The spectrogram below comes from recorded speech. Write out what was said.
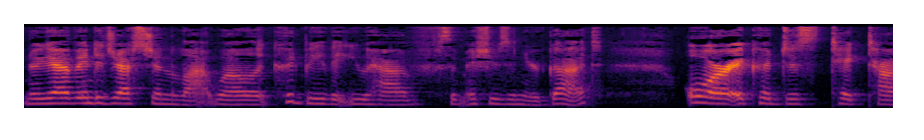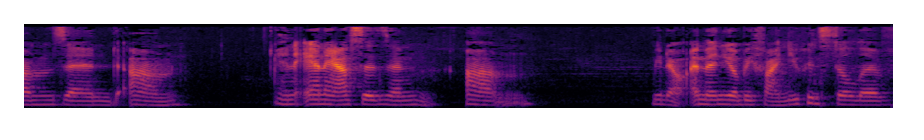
you know, you have indigestion a lot. Well, it could be that you have some issues in your gut, or it could just take Tums and um, and antacids and um, you know, and then you'll be fine. You can still live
